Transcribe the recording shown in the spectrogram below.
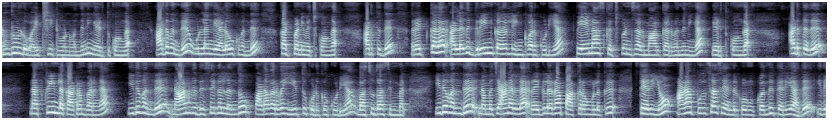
அன்ரோல்டு ஒயிட் ஷீட் ஒன்று வந்து நீங்கள் எடுத்துக்கோங்க. அதை வந்து உள்ளங்கை அளவுக்கு வந்து கட் பண்ணி வச்சுக்கோங்க. அடுத்தது ரெட் கலர் அல்லது க்ரீன் கலர் லிங்க் வரக்கூடிய பேனா ஸ்கெச் பென்சில் மார்க்கர் வந்து நீங்கள் எடுத்துக்கோங்க. அடுத்தது நான் ஸ்க்ரீனில் காட்டுறேன் பாருங்கள் இது வந்து நான்கு திசைகள்லேருந்தும் பணவரவை ஈர்த்து கொடுக்கக்கூடிய வசுதா சிம்பல் இதை வந்து நம்ம சேனலில் ரெகுலராக பார்க்குறவங்களுக்கு தெரியும். ஆனால் புதுசாக சேர்ந்துருக்கவங்களுக்கு வந்து தெரியாது. இது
